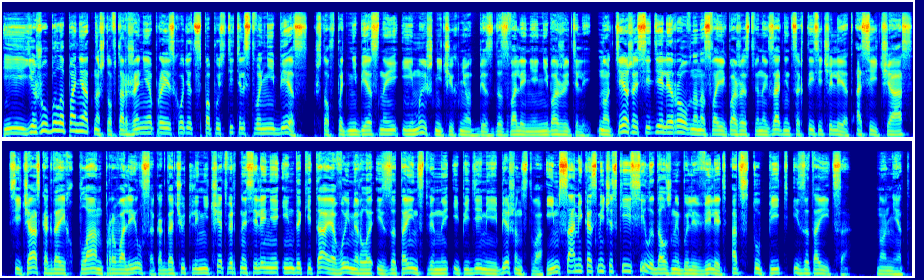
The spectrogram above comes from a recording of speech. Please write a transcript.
И ежу было понятно, что вторжение происходит с попустительства небес, что в Поднебесной и мышь не чихнет без дозволения небожителей. Но те же сидели ровно на своих божественных задницах тысячи лет, а сейчас, сейчас, когда их план провалился, когда чуть ли не четверть населения Индокитая вымерло из-за таинственной эпидемии бешенства, им сами космические силы должны были велеть отступить и затаиться. Но нет.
